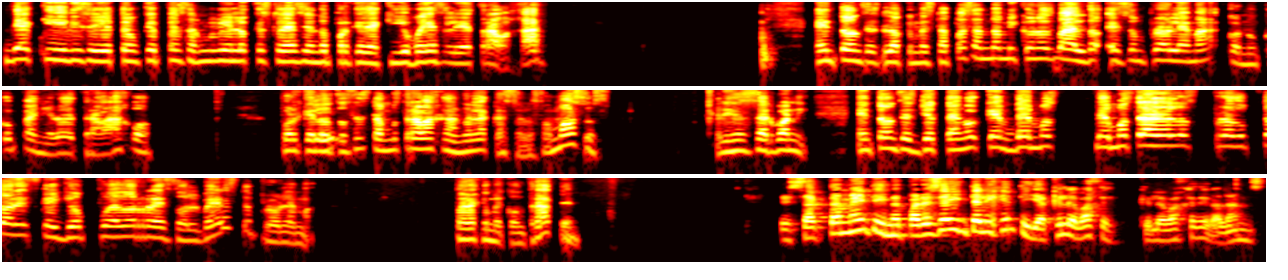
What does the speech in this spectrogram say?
de aquí, dice, yo tengo que pensar muy bien lo que estoy haciendo porque de aquí yo voy a salir a trabajar. Entonces, lo que me está pasando a mí con Osvaldo es un problema con un compañero de trabajo, porque los dos estamos trabajando en la casa de los famosos dice Cervoni. Entonces yo tengo que demostrar a los productores que yo puedo resolver este problema para que me contraten. Exactamente, y me parece inteligente ya que le baje, que le baje de galanes,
